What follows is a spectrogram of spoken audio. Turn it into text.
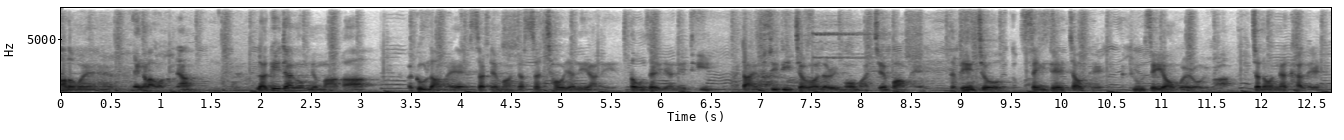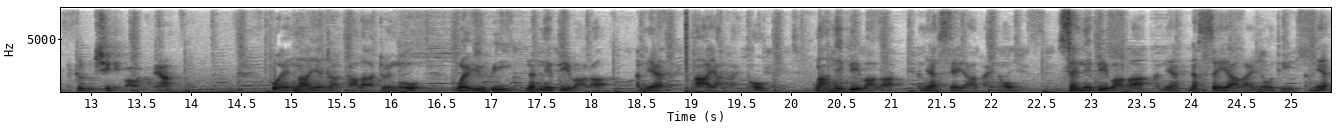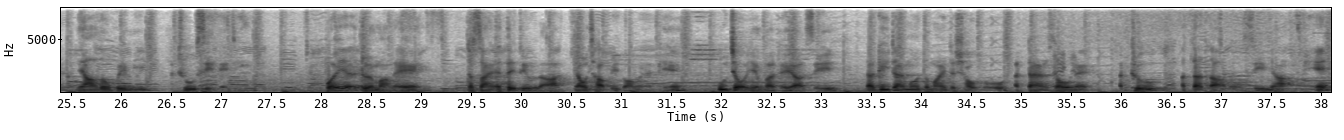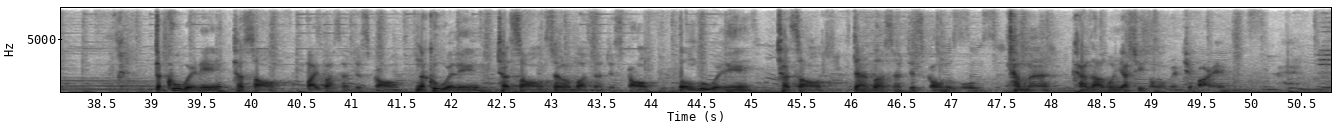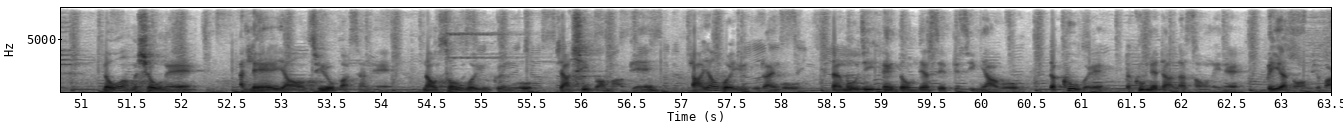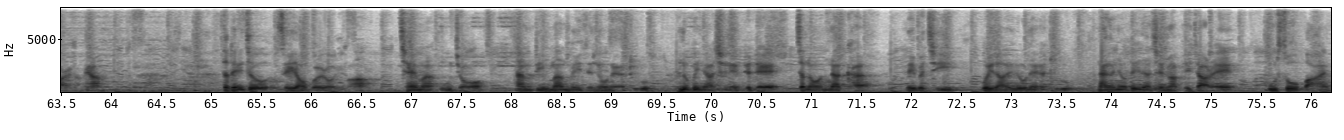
အားလုံးပဲမင်္ဂလာပါခင်ဗျာ Lucky Diamond မြန်မာကအခုလာမယ့်စက်တင်ဘာ26ရက်နေ့ကနေ30ရက်နေ့ထိ Time City Jewelry Mall မှာကျင်းပမယ်။သတင်းချိုစိန်တဲကြောက်တဲ့အထူးဈေးရောက်ပွဲတော်တွေမှာကျွန်တော်နက်ခတ်လည်းအတူတူရှိနေပါမယ်ခင်ဗျာ။ပွဲ9ရက်တာကာလအတွင်းကိုဝယ်ယူပြီးနှစ်နှစ်ပြည့်ပါကအမြတ်900ခိုင်နှုန်း9နှစ်ပြည့်ပါကအမြတ်1000ခိုင်နှုန်း10နှစ်ပြည့်ပါကအမြတ်20ရာခိုင်နှုန်းထိအမြတ်အများဆုံးပေးပြီးအထူးစီနေကြီး။ပွဲရဲ့အတွင်းမှာလည်း ဒီဇိုင်းအသစ်တွေကိုသာရောင်းချပေးသွားမယ်အပြင်ဦးကျော်ရင်ပတ်တဲ့ရစီ Lucky Diamond တမိုင်းတစ်လျှောက်ကိုအတန်ဆုံးနဲ့အထူးအသက်တာဆုံးဈေးများအပြင်တစ်ခုဝယ်ရင်ထပ်ဆောင်5% discount နှစ်ခုဝယ်ရင်ထပ်ဆောင်7% discount သုံးခုဝယ်ရင်ထပ်ဆောင်10% discount တို့ကိုထပ်မံခံစား권ရရှိသွားမှာဖြစ်ပါတယ်လုံးဝမရှုံးနဲ့ အလဲရောင်း0%နဲ့နောက်ဆုံးဝယ်ယူခွင့်ကိုရရှိသွားမှာအပြင်လာရောက်ဝယ်ယူသူတိုင်းကိုတန်မိုးကြီးအိမ်သုံးလျှက်စစ်ပစ္စည်းများကိုတစ်ခုပဲတစ်ခုမြတ်တာလက်ဆောင်လေးနဲ့ပေးရသွားမှာဖြစ်ပါတယ်ခင်ဗျာတရင်ကျိုးဈေးရောက်ပွဲတော်ကြီးမှာချမ်းမန်ဦးကျော် MD မတ်မေဂျင်တို့နဲ့အတူအမှုပညာရှင်တွေဖြစ်တဲ့ကျွန်တော်နတ်ခတ်မေပချီဝေဒါရီတို့နဲ့အတူနိုင်ငံကျော်ဒေသရှင်များဖြစ်ကြတဲ့ဦးစိုးပိုင်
